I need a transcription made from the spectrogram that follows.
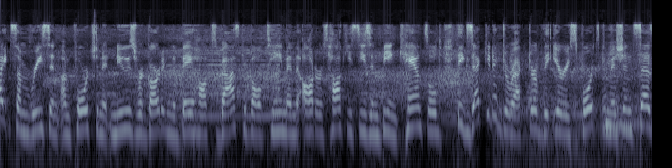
Despite some recent unfortunate news regarding the Bayhawks basketball team and the Otters hockey season being canceled, the executive director of the Erie Sports Commission says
